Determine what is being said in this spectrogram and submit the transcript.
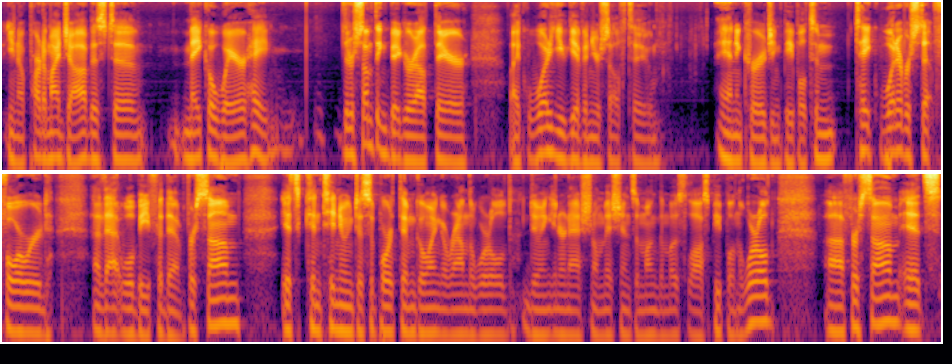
you know, part of my job is to make aware, hey, there's something bigger out there. Like, what are you giving yourself to? And encouraging people to take whatever step forward uh, that will be for them. For some, it's continuing to support them going around the world doing international missions among the most lost people in the world. Uh, for some, it's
